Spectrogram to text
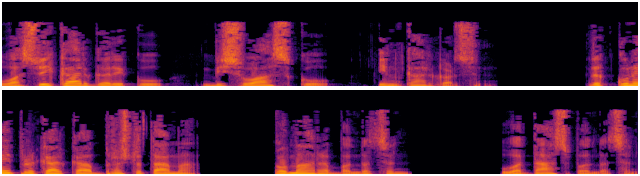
वा स्वीकार गरेको विश्वासको इन्कार गर्छन् र कुनै प्रकारका भ्रष्टतामा कमारा बन्दछन् वा दास बन्दछन्।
